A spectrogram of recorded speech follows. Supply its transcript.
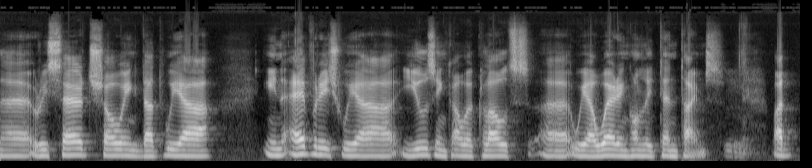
uh, research showing that we are, in average, we are using our clothes. we are wearing only ten times, mm. but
